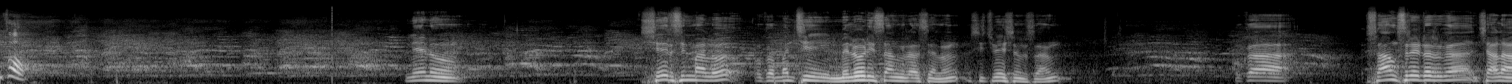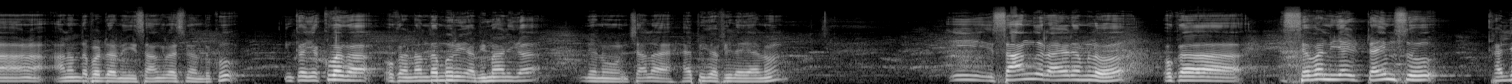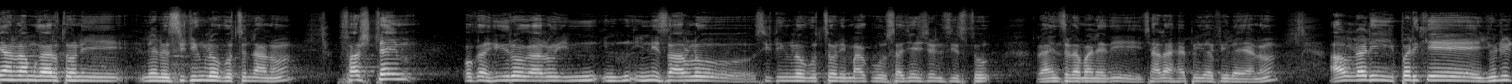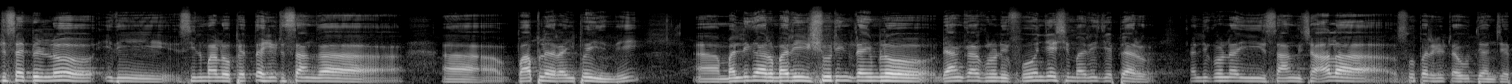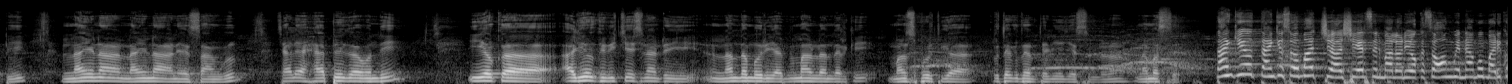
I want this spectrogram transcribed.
ఇంకో. నేను షేర్ సినిమాలో ఒక మంచి మెలోడీ సాంగ్ రాశాను సిచ్యువేషన్ సాంగ్. ఒక సాంగ్స్ రైటర్గా చాలా ఆనందపడ్డాను ఈ సాంగ్ రాసినందుకు. ఇంకా ఎక్కువగా ఒక నందమూరి అభిమానిగా నేను చాలా హ్యాపీగా ఫీల్ అయ్యాను. ఈ సాంగ్ రాయడంలో ఒక seven eight times Kalyan Ram గారితో నేను సిట్టింగ్లో కూర్చున్నాను. ఫస్ట్ టైం ఒక హీరో గారు ఇన్ని ఇన్నిసార్లు సిట్టింగ్లో కూర్చొని మాకు సజెషన్స్ ఇస్తూ రాయించడం అనేది చాలా హ్యాపీగా ఫీల్ అయ్యాను. ఆల్రెడీ ఇప్పటికే యూనిట్ సభ్యుల్లో ఇది సినిమాలో పెద్ద హిట్ సాంగ్గా పాపులర్ అయిపోయింది. మళ్ళీ మల్లి గారు మరీ షూటింగ్ టైంలో బ్యాంకాక్ నుండి ఫోన్ చేసి మరీ చెప్పారు. అందుకుండా ఈ సాంగ్ చాలా సూపర్ హిట్ అవుద్ది అని చెప్పి నైనా నైనా అనే సాంగ్ చాలా హ్యాపీగా ఉంది. ఈ యొక్క ఆడియోకి విచ్చేసినట్టు నందమూరి అభిమానులందరికీ మనస్ఫూర్తిగా కృతజ్ఞతలు తెలియజేస్తుంటున్నాను నమస్తే. Thank you thank you so much Sher సినిమాలోని ఒక సాంగ్ విన్నాము. మరి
